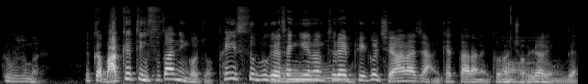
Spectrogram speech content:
그게 무슨 말이야? 그러니까 마케팅 수단인 거죠. 페이스북에 오. 생기는 트래픽을 제한하지 않겠다라는 그런 아. 전략인데.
